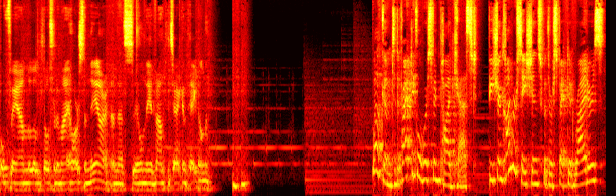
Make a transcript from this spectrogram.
hopefully I'm a little closer to my horse than they are and that's the only advantage I can take on them. Welcome to the Practical Horseman podcast, featuring conversations with respected riders,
